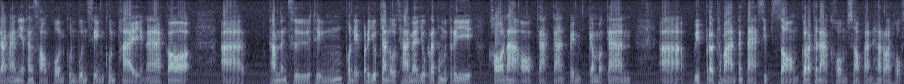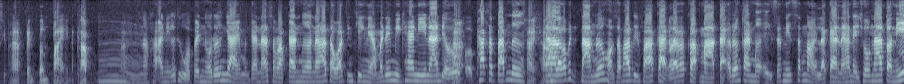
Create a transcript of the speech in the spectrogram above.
จากนั้นเนี่ยทั้งสองคนคุณบุญสิงห์คุณไผ่นะฮะก็อ่าทำหนังสือถึงพลเอกประยุทธ์จันทร์โอชานายกรัฐมนตรี ขอลาออกจากการเป็นกรรมการอ่า วิปรัฐบาลตั้งแต่ 12 กรกฎาคม 2565 เป็นต้นไปนะครับอืมนะคะ อันนี้ก็ถือว่าเป็นเรื่องใหญ่เหมือนกันนะสำหรับการเมืองนะคะ แต่ว่าจริงๆ เนี่ยไม่ได้มีแค่นี้นะ เดี๋ยวฮะพักกันแป๊บหนึ่งใช่ครับนะคะ แล้วก็ไปติดตามเรื่องของสภาพดินฟ้าอากาศแล้วก็กลับมาแตะเรื่องการเมืองอีกสักนิดสักหน่อยแล้วกันนะคะในช่วงหน้าตอนนี้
